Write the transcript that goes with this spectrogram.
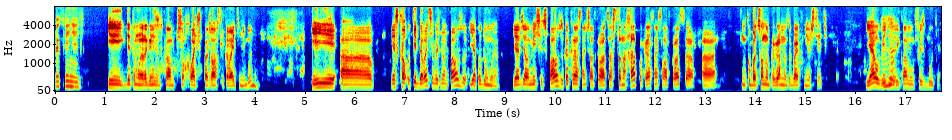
бежали. Охренеть. И где-то мой организм сказал, все, хватит, пожалуйста, давайте не будем. И э, я сказал, окей, давайте возьмем паузу, я подумаю. Я взял месяц паузы, как раз начал открываться Астана Хаб, как раз начал открываться э, инкубационная программа Назарбаев в университете. Я увидел mm-hmm. рекламу в Фейсбуке.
